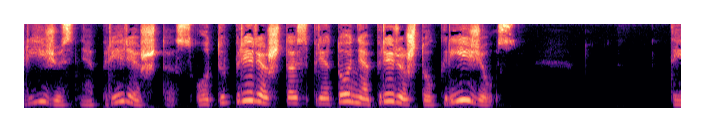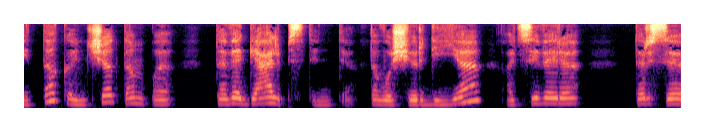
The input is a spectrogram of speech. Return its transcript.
kryžius nepririštas, o tu pririštas prie to nepririšto kryžiaus, tai ta kančia tampa tave gelbstinti, tavo širdyje atsiveria tarsi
